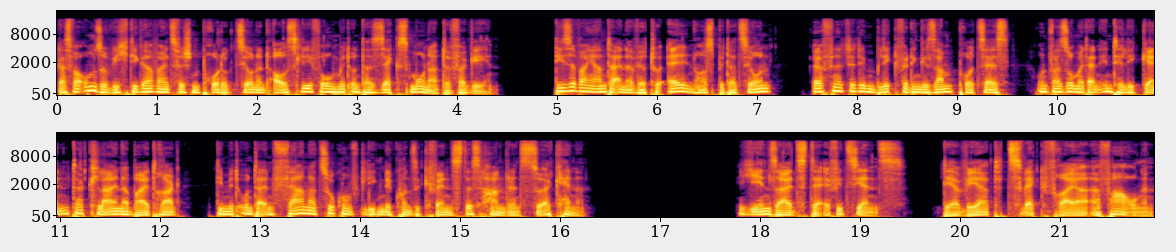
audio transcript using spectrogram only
Das war umso wichtiger, weil zwischen Produktion und Auslieferung mitunter sechs Monate vergehen. Diese Variante einer virtuellen Hospitation öffnete den Blick für den Gesamtprozess und war somit ein intelligenter kleiner Beitrag die mitunter in ferner Zukunft liegende Konsequenz des Handelns zu erkennen. Jenseits der Effizienz, der Wert zweckfreier Erfahrungen.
